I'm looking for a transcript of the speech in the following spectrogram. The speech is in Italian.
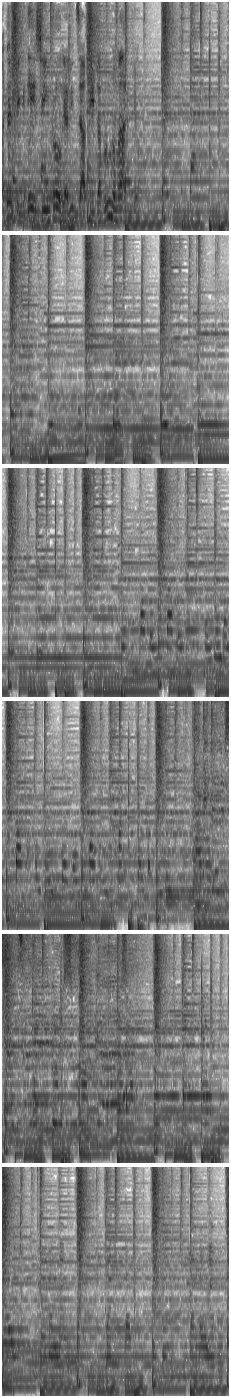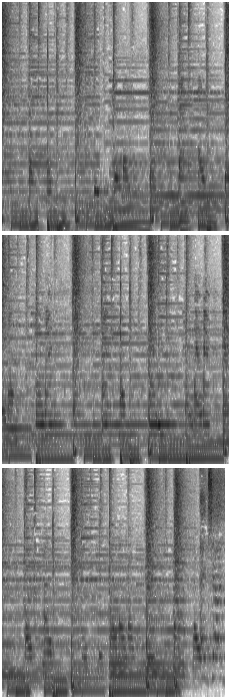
editing e sincro realizzati da Bruno Marchio. headshot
